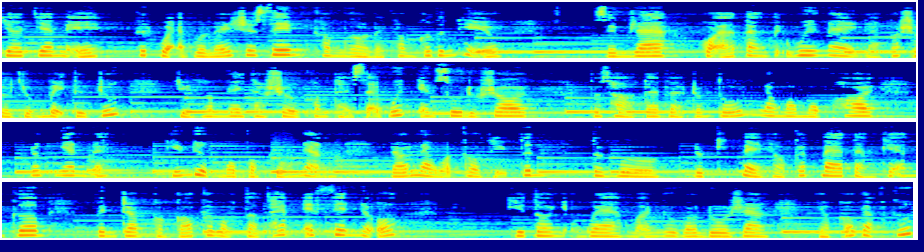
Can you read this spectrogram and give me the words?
cho cha mẹ. Kết quả vừa lấy ra xem, không ngờ lại không có tín hiệu. Xem ra, cô ả tăng tiểu quyên này đã có sự chuẩn bị từ trước, chuyện hôm nay thật sự không thể giải quyết em xui được rồi. Tôi thò tay vào trong túi, lăn mong một hơi, rất nhanh đã kiếm được một vật đủ nặng, đó là quả cầu thủy tinh. Tôi vừa được các bạn học cấp 3 tặng khi ăn cơm, bên trong còn có cái một tàu tháp Eiffel nữa. Khi tôi nhận quà, mọi người còn đùa rằng nhỏ có gặp cướp,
